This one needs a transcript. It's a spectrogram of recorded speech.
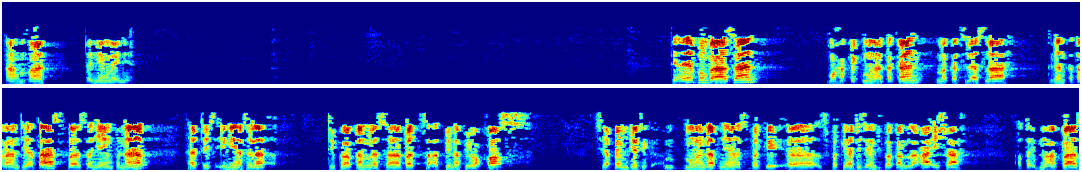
Ahmad dan yang lainnya. Di ayat pembahasan Muhakkik mengatakan maka jelaslah dengan keterangan di atas bahasanya yang benar hadis ini adalah dibawakan oleh sahabat saat bin Abi Waqqas. Siapa yang menjadi menganggapnya sebagai uh, sebagai hadis yang dibawakan oleh Aisyah atau Ibnu Abbas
